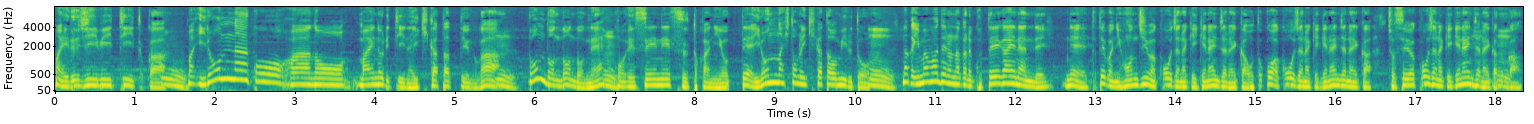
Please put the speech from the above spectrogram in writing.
まあ LGBT とか、うん。まあいろんな、こう、あの、マイノリティな生き方っていうのが、うん。どんどんどんどんね、うん。こう SNS とかによって、いろんな人の生き方を見ると、ん。なんか今までの中で固定概念で、ね、例えば日本人はこうじゃなきゃいけないんじゃないか、男はこうじゃなきゃいけないんじゃないか、女性はこうじゃなきゃいけないんじゃないかとか、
